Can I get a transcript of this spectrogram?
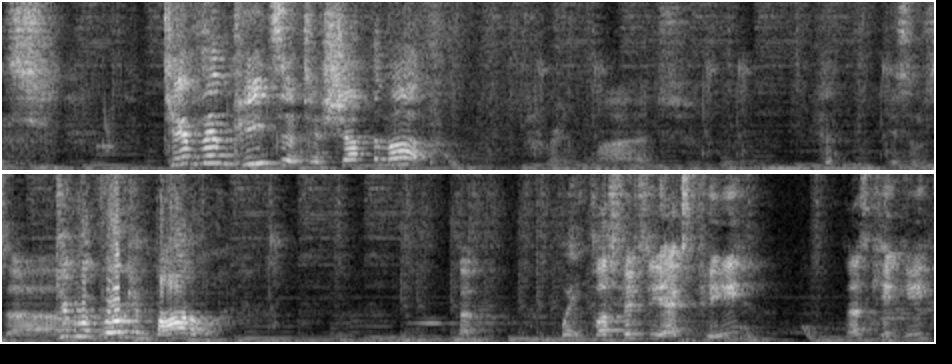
Give them pizza to shut them up. Pretty much. Get some up. Give them a broken bottle. Uh, Wait, plus 50 XP? That's kinky.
